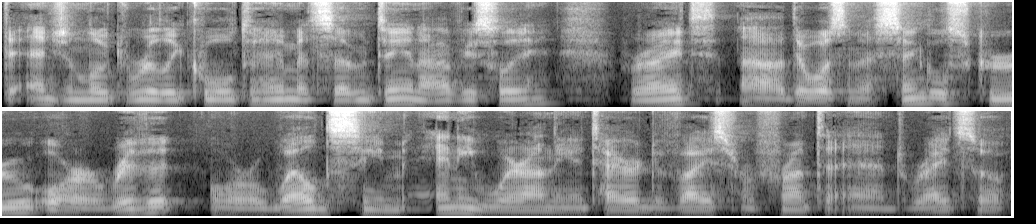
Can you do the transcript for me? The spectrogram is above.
the engine looked really cool to him at 17, obviously, right? Uh, there wasn't a single screw or a rivet or a weld seam anywhere on the entire device from front to end, right? So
